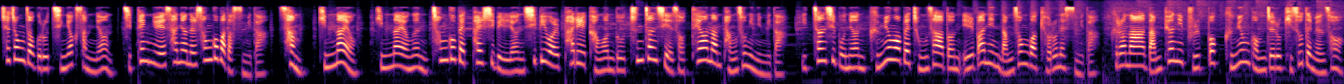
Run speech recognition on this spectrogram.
최종적으로 징역 3년, 집행유예 4년을 선고받았습니다. 3. 김나영. 김나영은 1981년 12월 8일 강원도 춘천시에서 태어난 방송인입니다. 2015년 금융업에 종사하던 일반인 남성과 결혼했습니다. 그러나 남편이 불법 금융 범죄로 기소되면서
